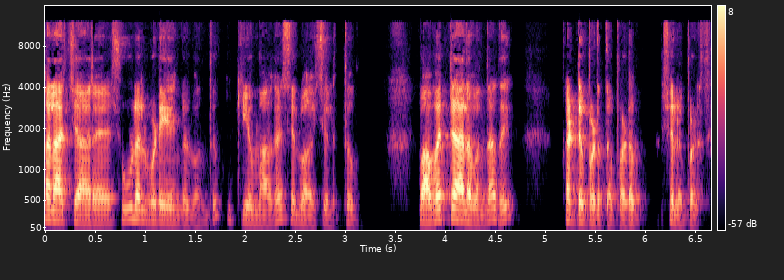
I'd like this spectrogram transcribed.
கலாச்சார சூழல் விடயங்கள் வந்து முக்கியமாக செல்வாக்கு செலுத்தும். அவற்றால் அவற்றால வந்து அது கட்டுப்படுத்தப்படும் சொல்லப்படுது.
